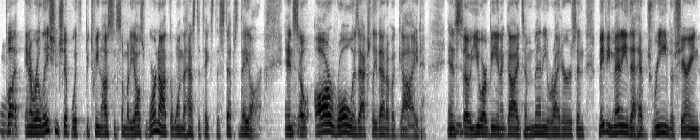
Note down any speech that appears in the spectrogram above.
Yeah. But in a relationship with between us and somebody else, we're not the one that has to take the steps they are. And so our role is actually that of a guide. And mm-hmm. so you are being a guide to many writers and maybe many that have dreamed of sharing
